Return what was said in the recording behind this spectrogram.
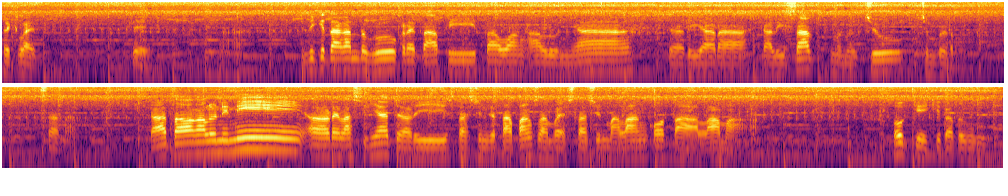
Backlight. Oke jadi kita akan tunggu kereta api Tawang Alunnya dari arah Kalisat menuju Jember sana. Ke Tawang Alun ini uh, relasinya dari stasiun Ketapang sampai stasiun Malang Kota Lama. Oke kita tunggu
